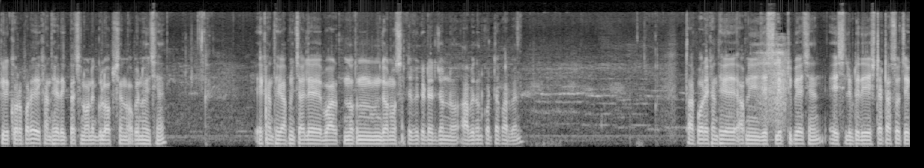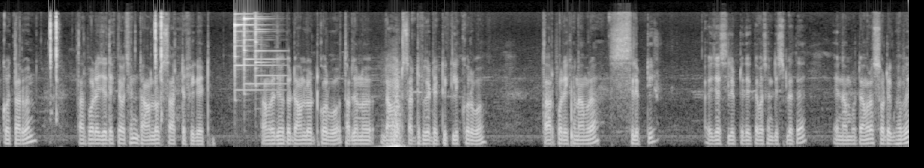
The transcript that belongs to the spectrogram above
ক্লিক করার পরে এখান থেকে দেখতে পাচ্ছেন অনেকগুলো অপশান ওপেন হয়েছে। এখান থেকে আপনি চাইলে বার্থ নতুন জন্ম সার্টিফিকেটের জন্য আবেদন করতে পারবেন। তারপর এখান থেকে আপনি যে স্লিপটি পেয়েছেন, এই স্লিপটি দিয়ে স্ট্যাটাসও চেক করতে পারবেন। তারপরে যে দেখতে পাচ্ছেন ডাউনলোড সার্টিফিকেট আমরা যেহেতু ডাউনলোড করব, তার জন্য ডাউনলোড সার্টিফিকেট একটি ক্লিক করব। তারপর এখানে আমরা স্লিপটি, এই যে স্লিপটি দেখতে পাচ্ছেন ডিসপ্লেতে, এই নাম্বারটা আমরা সঠিকভাবে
